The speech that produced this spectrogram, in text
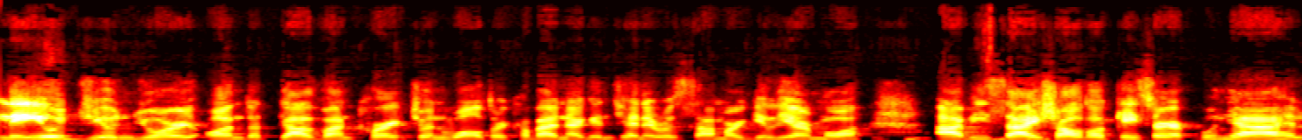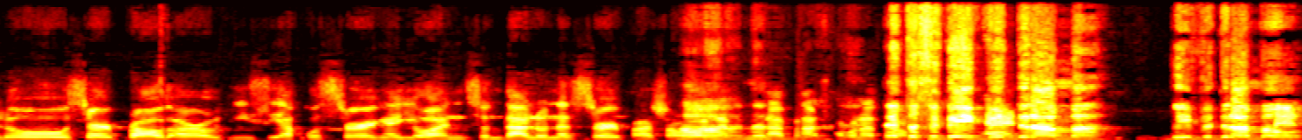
Leo Jr. on that Galvan Correction, Walter Cabanag, and General Samar Guillermo. Abi Sai, shout out kay Sir Acuña. Hello, Sir Proud ROTC ako, Sir, ngayon. Sundalo na, Sir. Pasok ah, na, nabasa ko na to. Ito si David and, Drama. David Drama, oh.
